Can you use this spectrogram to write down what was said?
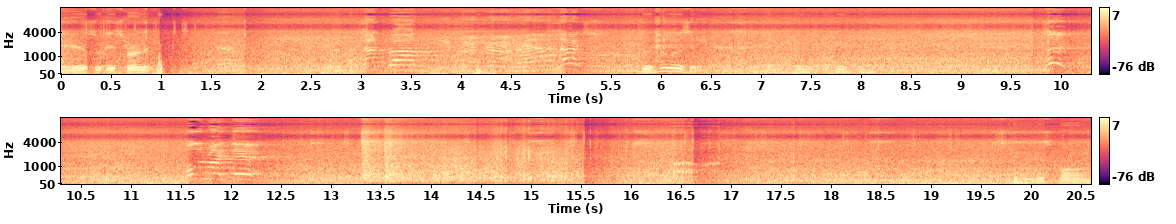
It is. It's running. That's wrong. Next. Who the hell is he? Hey. Hold it right there. Can he just fall?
